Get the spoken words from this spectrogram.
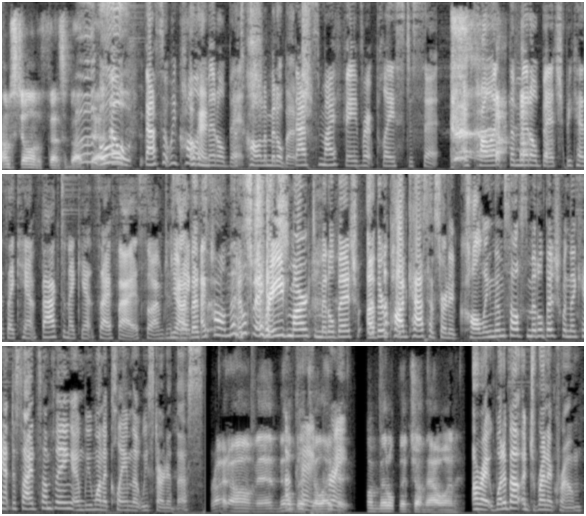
I'm still on the fence about that. Oh, So that's what we call okay. a middle bitch. Let's call it a middle bitch. That's my favorite place to sit. I call it the middle bitch because I can't fact and I can't sci-fi. So I'm just Yeah, like that's I call middle that's bitch. trademarked middle bitch. Other podcasts have started calling themselves middle bitch when they can't decide something, and we want to claim that we started this. Right on, man. Middle Okay, bitch. I like great. it. I'm a middle bitch on that one. All right, what about adrenochrome?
